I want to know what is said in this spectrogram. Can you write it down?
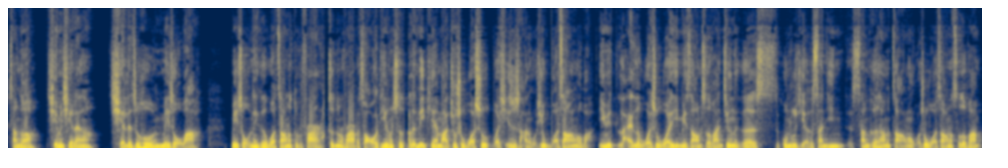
三哥起没起来呢？起来之后没走吧？没走，那个我张罗顿饭啊，吃顿饭吧，找个地方吃。完了那天吧，就是我是我寻思啥呢？我寻思我张罗吧，因为来了，我说我也没张罗吃饭，净那个公主姐和三金三哥他们张罗。我说我张罗吃顿饭吧，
